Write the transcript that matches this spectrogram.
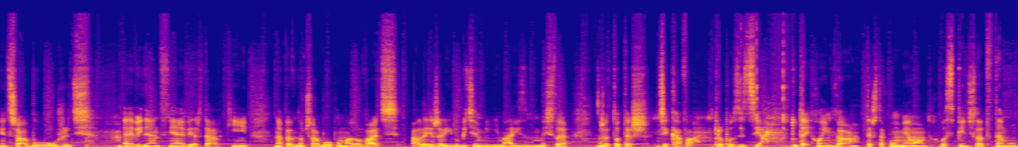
więc trzeba było użyć ewidentnie wiertarki. Na pewno trzeba było pomalować, ale jeżeli lubicie minimalizm, myślę, że to też ciekawa propozycja. Tutaj choinka też taką miałam, to chyba z 5 lat temu.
